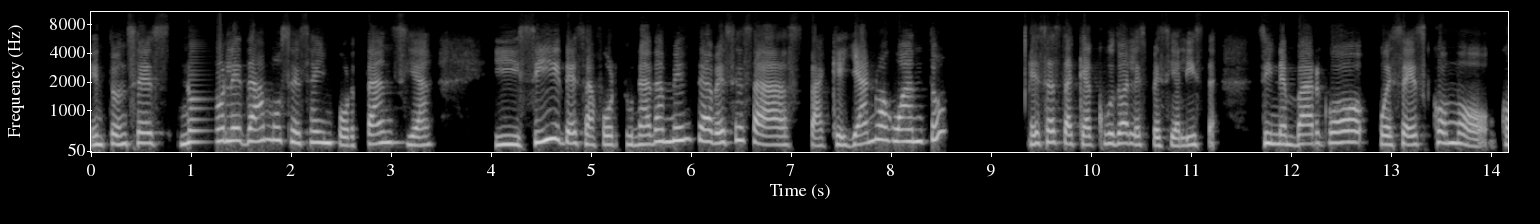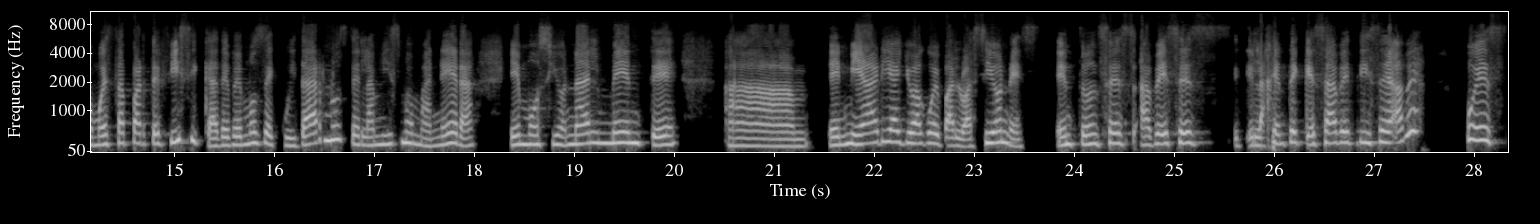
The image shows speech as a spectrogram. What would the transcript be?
Entonces, no, le damos esa importancia y sí, desafortunadamente, a veces hasta que ya no aguanto, es hasta que acudo al especialista. Sin embargo, pues es como, como esta parte física, debemos de cuidarnos de la misma manera emocionalmente. en mi área yo hago evaluaciones, entonces a veces la gente que sabe dice, a ver, pues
